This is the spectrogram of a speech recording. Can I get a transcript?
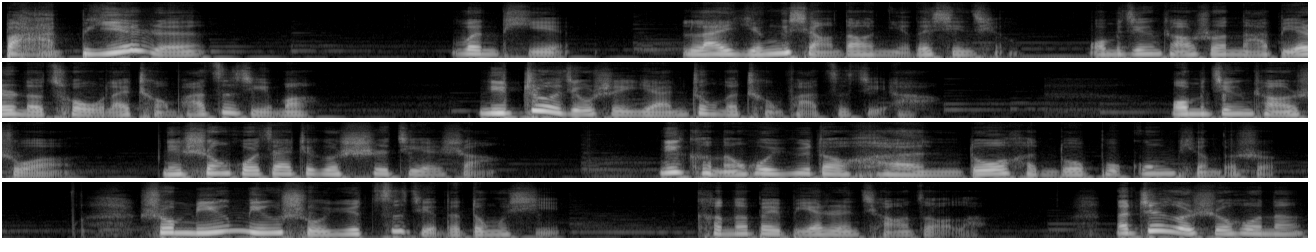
把别人问题来影响到你的心情。我们经常说拿别人的错误来惩罚自己吗，你这就是严重的惩罚自己啊。我们经常说，你生活在这个世界上，你可能会遇到很多很多不公平的事儿。说明明属于自己的东西，可能被别人抢走了。那这个时候呢，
